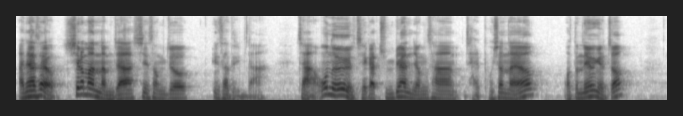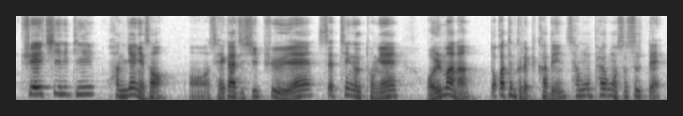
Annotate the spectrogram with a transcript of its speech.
안녕하세요 실험하는 남자 신성조 인사드립니다 자 오늘 제가 준비한 영상 잘 보셨나요? 어떤 내용이었죠? QHD 환경에서 어, 세 가지 CPU의 세팅을 통해 얼마나 똑같은 그래픽카드인 3080을 썼을 때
